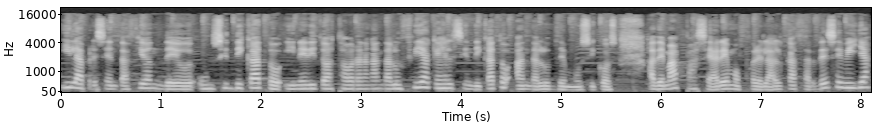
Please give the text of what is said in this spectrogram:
y la presentación de un sindicato inédito hasta ahora en Andalucía, que es el Sindicato Andaluz de Músicos. Además, pasearemos por el Alcázar de Sevilla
